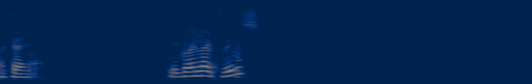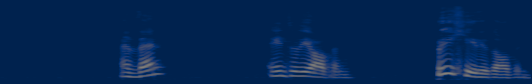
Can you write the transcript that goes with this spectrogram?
Okay. You're going like this. And then into the oven. Preheated oven,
